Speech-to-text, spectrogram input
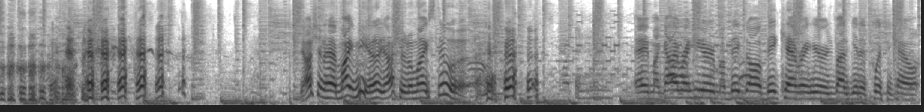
Y'all shouldn't have mic'd me up. Y'all should have mic'd Stu up. hey, my guy right here, my big dog, big cat right here, he's about to get a Twitch account.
